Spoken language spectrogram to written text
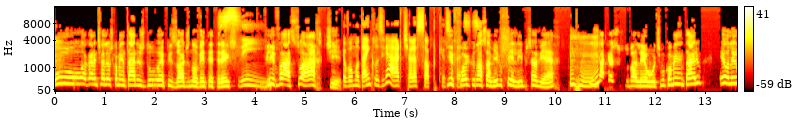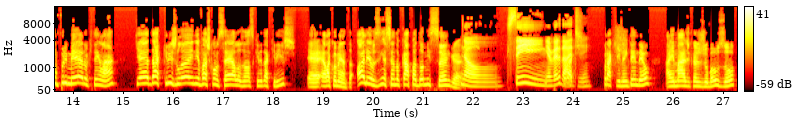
O, agora a gente vai ler os comentários do episódio 93. Sim. Viva a sua arte! Eu vou mudar, inclusive, a arte, olha só, porque Que foi dessas. que o nosso amigo Felipe Xavier. Uhum. Já que a Jujuba leu o último comentário, eu leio o primeiro que tem lá, que é da Crislaine Vasconcelos, nossa querida Cris. É, ela comenta: Olha Euzinha sendo capa do Missanga. Não. Sim, é verdade. Pra quem não entendeu, a imagem que a Jujuba usou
